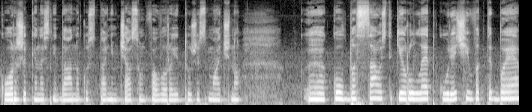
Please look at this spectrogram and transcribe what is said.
коржики на сніданок останнім часом фаворит, дуже смачно. Е, Ковбаса, ось такий рулет курячий в АТБ. Е,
